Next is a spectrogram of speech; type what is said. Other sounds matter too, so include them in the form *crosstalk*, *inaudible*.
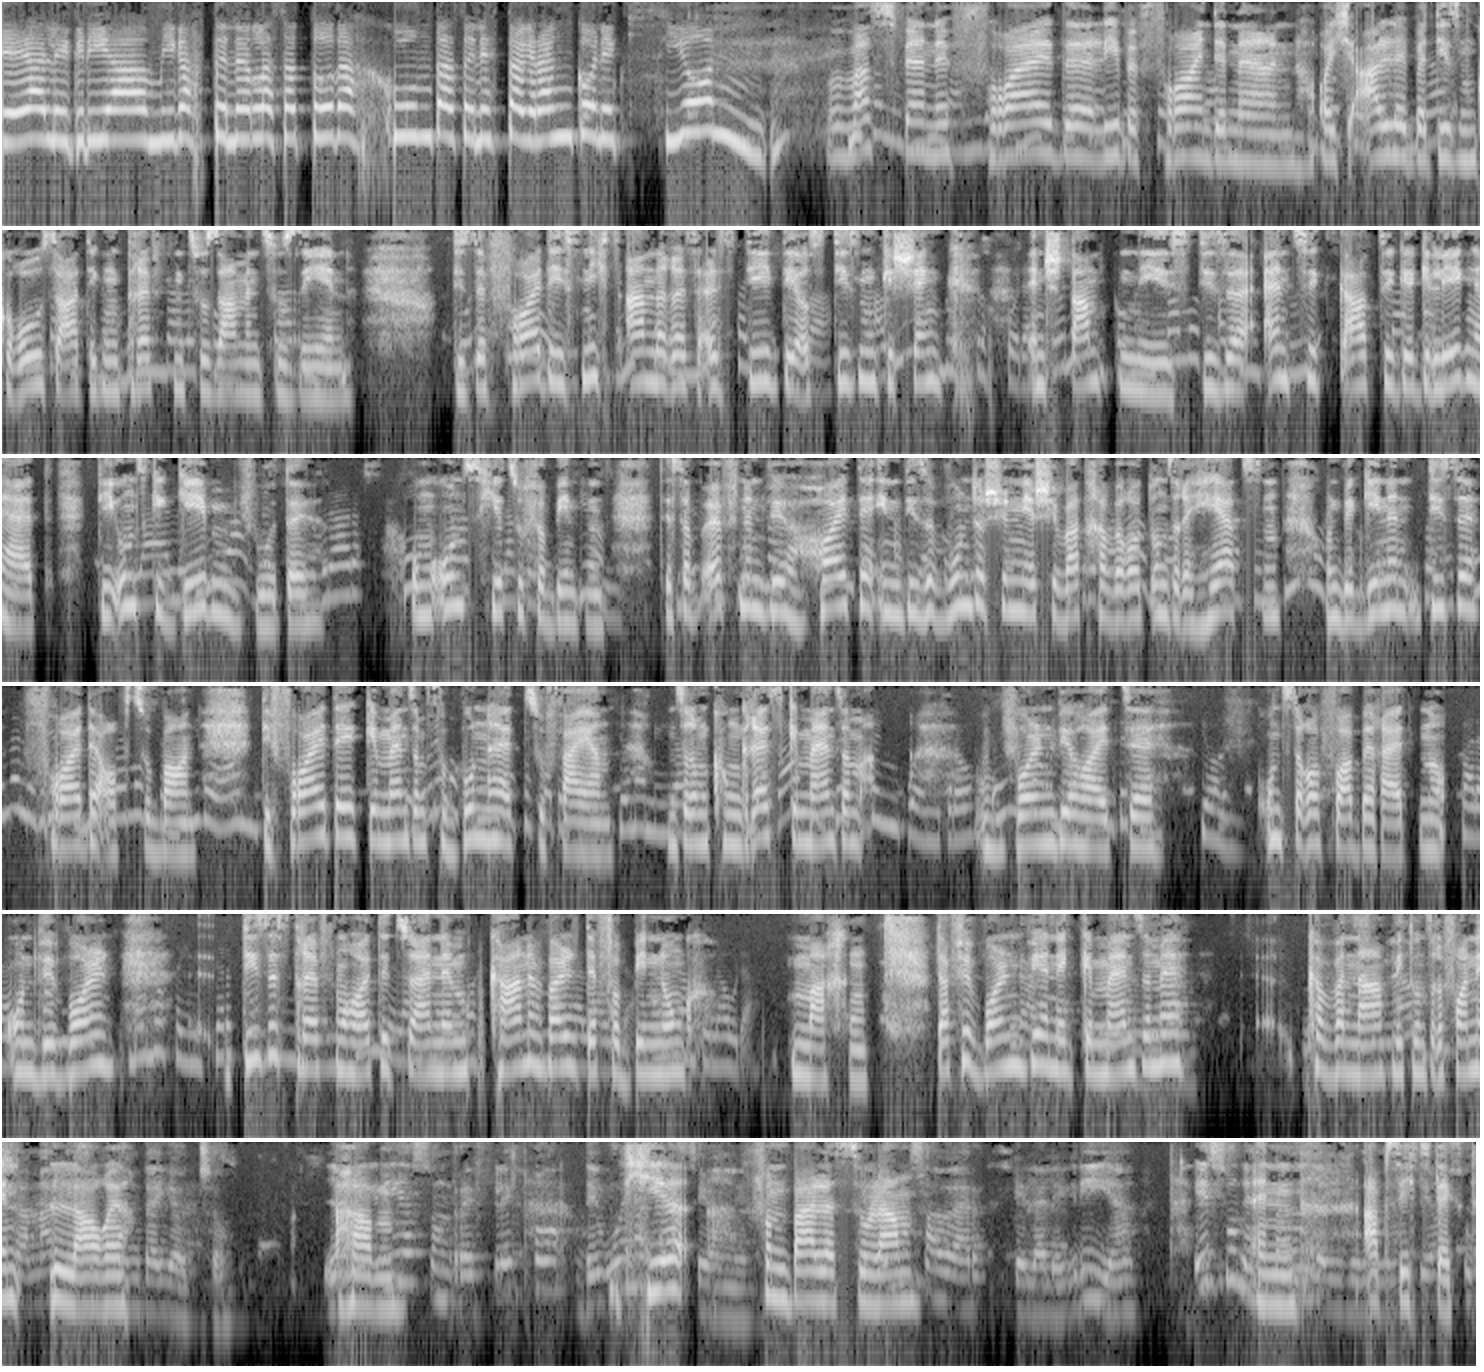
Qué alegría, amigas, tenerlas a todas juntas en esta gran conexión. Was für eine Freude, liebe Freundinnen, euch alle bei diesem großartigen Treffen zusammenzusehen. Diese Freude ist nichts anderes als die, die aus diesem Geschenk entstanden ist, diese einzigartige Gelegenheit, die uns gegeben wurde, um uns hier zu verbinden. Deshalb öffnen wir heute in dieser wunderschönen Yeshivat Chaverot unsere Herzen und beginnen diese Freude aufzubauen. Die Freude, gemeinsam Verbundenheit zu feiern. Unserem Kongress gemeinsam wollen wir heute uns darauf vorbereiten. Und wir wollen dieses Treffen heute zu einem Karneval der Verbindung machen. Dafür wollen wir eine gemeinsame Kavanah mit unserer Freundin Laura haben. Hier von Bala Sulam ein Absichtstext.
